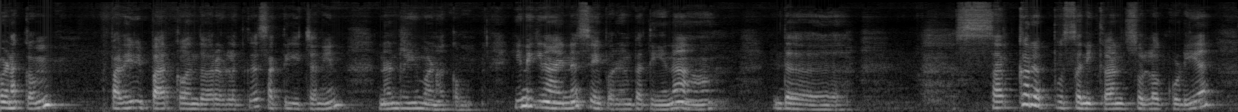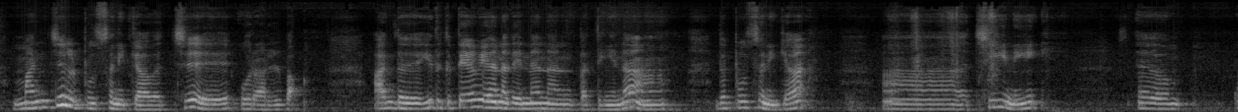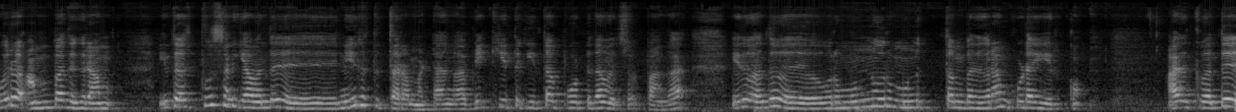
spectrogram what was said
வணக்கம். பதவி பார்க்க வந்தவர்களுக்கு சக்தி கிச்சனின் நன்றியும் வணக்கம். இன்றைக்கி நான் என்ன செய்ய போகிறேன்னு பார்த்தீங்கன்னா இந்த சர்க்கரை பூசணிக்கான்னு சொல்லக்கூடிய மஞ்சள் பூசணிக்காய் வச்சு ஒரு அல்வா. அந்த இதுக்கு தேவையானது என்னென்னு பார்த்தீங்கன்னா இந்த பூசணிக்காய் சீனி ஒரு ஐம்பது கிராம் இந்த பூசணிக்காய் வந்து நீரத்து தர மாட்டாங்க. அப்படி கீத்து கீத்தா போட்டு தான் வச்சுருப்பாங்க. இது வந்து ஒரு முந்நூறு முந்நூற்றம்பது கிராம் கூட இருக்கும். அதுக்கு வந்து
